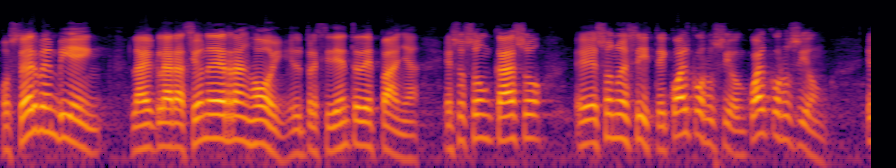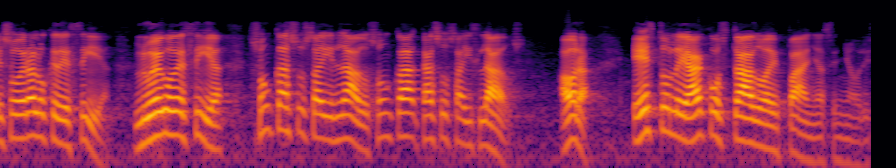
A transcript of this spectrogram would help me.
Observen bien las declaraciones de Ranjoy, el presidente de España, esos son casos, eh, eso no existe. ¿Cuál corrupción? ¿Cuál corrupción? Eso era lo que decía. Luego decía, son casos aislados, son casos aislados. Ahora, esto le ha costado a España, señores,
